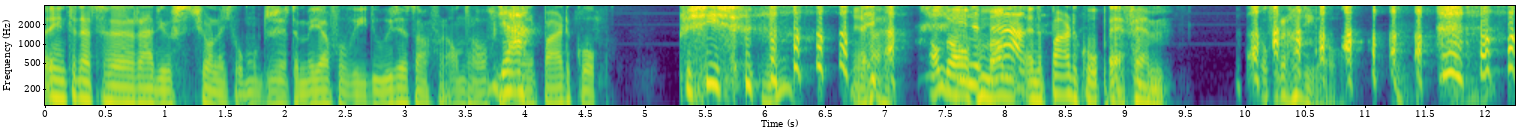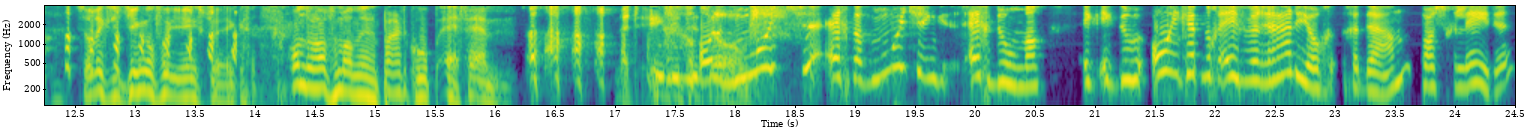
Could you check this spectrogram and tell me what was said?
eh, internetradiostationnetje op moeten zetten. Maar ja, voor wie doe je dat dan? Voor anderhalf man Ja. en een paardenkop. Precies. Ja, anderhalve man en een paardenkop FM. Of radio. Zal ik de jingle voor je inspreken? Anderhalve man en een paardenkop FM. Oh, dat moet je echt, dat moet je echt doen. Want ik, ik doe, oh, ik heb nog even radio gedaan, pas geleden.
